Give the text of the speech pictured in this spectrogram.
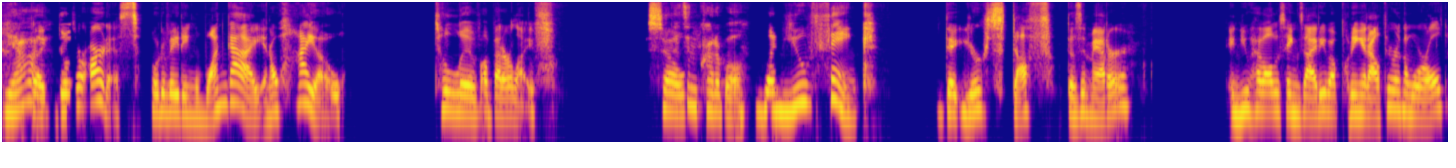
Yeah. Like those are artists motivating one guy in Ohio to live a better life. So That's incredible. When you think that your stuff doesn't matter and you have all this anxiety about putting it out there in the world,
